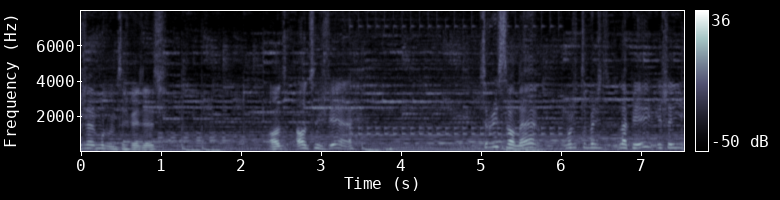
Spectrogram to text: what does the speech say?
że mógłbym coś wiedzieć. On, on coś wie. Z drugiej strony, może to będzie lepiej, jeżeli yy,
